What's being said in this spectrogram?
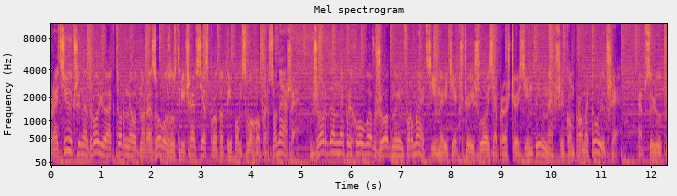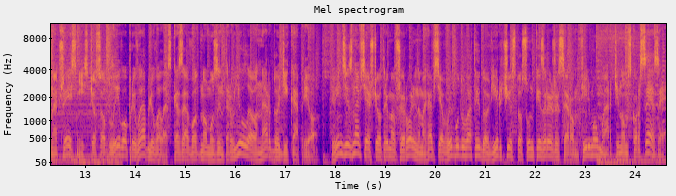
Працюючи над ролью, актор неодноразово зустрічався з прототипом свого персонажа. Джордан не приховував жодної інформації, навіть якщо йшлося про щось інтимне чи компрометуюче. Абсолютна чесність особливо приваблювала, сказав в одному з інтерв'ю Леонардо Ді Капріо. Він зізнався, що отримавши роль, намагався вибудувати довірчі стосунки з режисером фільму Мартіном Скорсезе.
